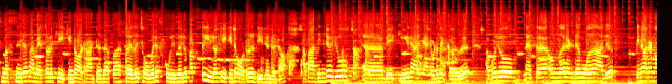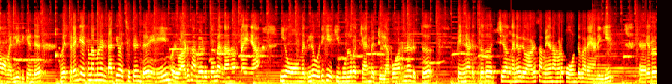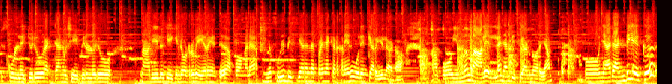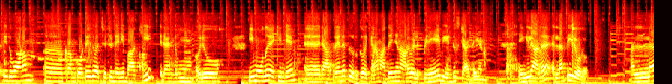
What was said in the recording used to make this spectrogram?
ക്രിസ്മസിന്റെ സമയത്തുള്ള കേക്കിന്റെ ഓർഡർ ആണ് ഇത്. അപ്പൊ അതായത് ചൊവ്വര സ്കൂളിൽ നിന്ന് ഒരു പത്ത് കിലോ കേക്കിന്റെ ഓർഡർ കിട്ടിയിട്ടുണ്ട് കേട്ടോ. അപ്പൊ അതിന്റെ ഒരു ബേക്കിങ്ങിലാണ് ഞാനിവിടെ നിൽക്കുന്നത് അപ്പൊ ഒരു എത്ര? ഒന്ന് രണ്ട് മൂന്ന് നാല് പിന്നെ ഒരെണ്ണം ഓമനിൽ ഇരിക്കുന്നുണ്ട് അപ്പൊ ഇത്രയും കേക്ക് നമ്മൾ ഉണ്ടാക്കി വെച്ചിട്ടുണ്ട്. ഇനിയും ഒരുപാട് സമയം എടുക്കും. എന്താന്ന് പറഞ്ഞു കഴിഞ്ഞാൽ ഈ ഓമനിൽ ഒരു കേക്ക് കൂടുതൽ വെക്കാൻ പറ്റൂല. അപ്പൊ ഒരെണ്ണം എടുത്ത് പിന്നെ അടുത്തത് വെച്ച് അങ്ങനെ ഒരുപാട് സമയം നമ്മുടെ പോണ്ട് പറയുകയാണെങ്കിൽ വേറെ ഒരു സ്കൂളിലേക്ക് ഒരു റെക്റ്റാങ്കിൾ ഷേപ്പിലുള്ള ഒരു നാല് കിലോ കേക്കിന്റെ ഓർഡർ വേറെ ഉണ്ട് അപ്പോൾ അങ്ങനെ ഇന്ന് ഫുൾ ബിസിയാണെന്ന് എപ്പോഴും ഞാൻ കിടക്കണേന്ന് പോലും എനിക്ക് അറിയില്ല കേട്ടോ. അപ്പോൾ ഇന്നും നാളെ എല്ലാം ഞാൻ ബിസിയാണെന്ന് പറയാം. അപ്പോൾ ഞാൻ രണ്ട് കേക്ക് ഇത് പോണം ക്രം കോട്ട് ചെയ്ത് വെച്ചിട്ടുണ്ട്. ഇനി ബാക്കി രണ്ടും ഒരു ഈ മൂന്ന് കേക്കിന്റെയും രാത്രി തന്നെ തീർത്ത് വെക്കണം. അത് കഴിഞ്ഞ് നാളെ വെളുപ്പിനെ വീണ്ടും സ്റ്റാർട്ട് ചെയ്യണം. എങ്കിലാണ് എല്ലാം തീരുള്ളൂ. നല്ല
